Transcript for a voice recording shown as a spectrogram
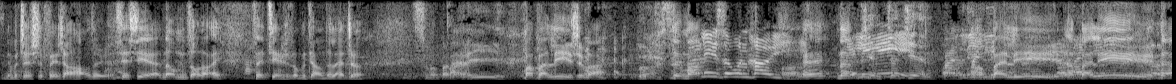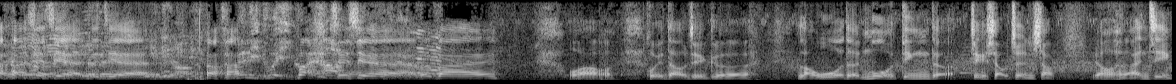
你们真是非常好的人，谢谢。那我们走了，哎，再见是怎么讲的来着？什么拜拜？巴巴利是吧？对吗巴？利是问号语。哎，那再见再见，啊，百丽，那，百丽，谢谢，再见，祝跟你都会愉快啊！谢谢，拜拜。哇哦，回到这个老挝的莫丁的这个小镇上，然后很安静。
